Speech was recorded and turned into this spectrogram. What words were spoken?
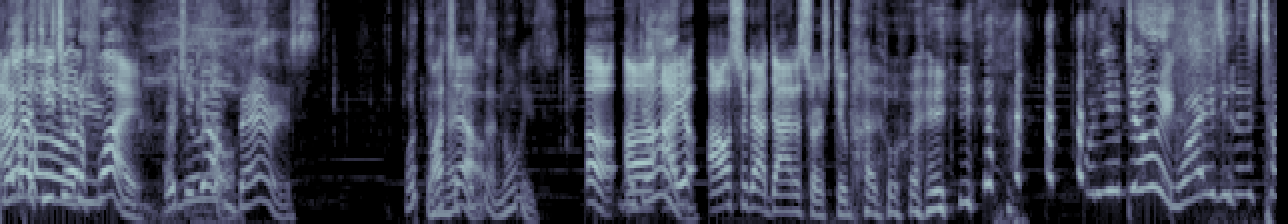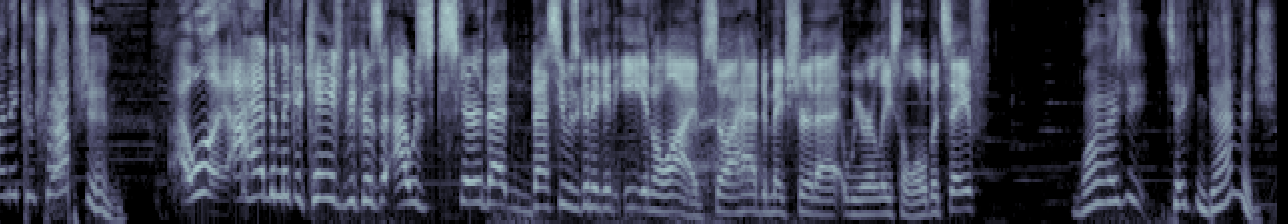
I gotta teach you how to fly. Where'd you I'm really go? Embarrassed. What the Watch heck out. is that noise? Oh, uh, I, I also got dinosaurs too, by the way. What are you doing? Why is he this tiny contraption? I- well, I had to make a cage because I was scared that Bessie was gonna get eaten alive, so I had to make sure that we were at least a little bit safe. Why is he taking damage?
